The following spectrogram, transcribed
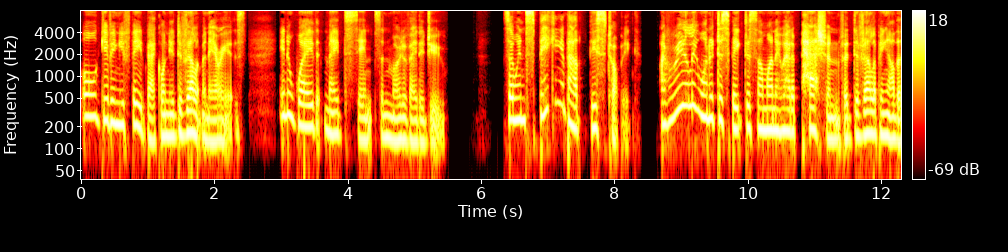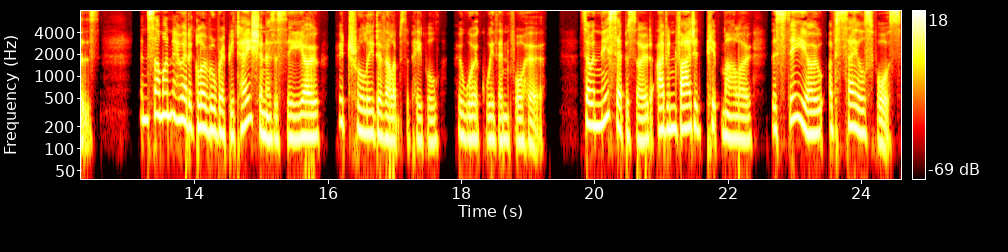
or giving you feedback on your development areas in a way that made sense and motivated you. So, when speaking about this topic, I really wanted to speak to someone who had a passion for developing others and someone who had a global reputation as a CEO who truly develops the people who work with and for her. So, in this episode, I've invited Pip Marlow, the CEO of Salesforce,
